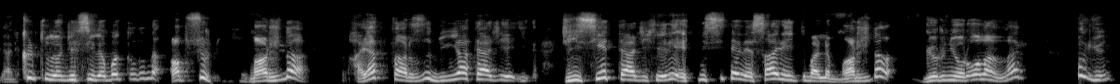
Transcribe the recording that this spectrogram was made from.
Yani 40 yıl öncesiyle bakıldığında absürt. Marjda hayat tarzı, dünya tercihi, cinsiyet tercihleri, etnisite vesaire itibariyle marjda görünüyor olanlar bugün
